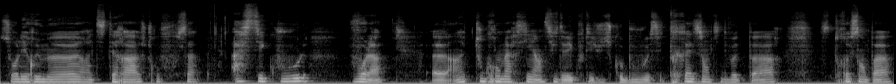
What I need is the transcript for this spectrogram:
sur les rumeurs, etc. Je trouve ça assez cool. Voilà. Euh, un tout grand merci hein, si vous avez écouté jusqu'au bout, c'est très gentil de votre part, c'est très sympa.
